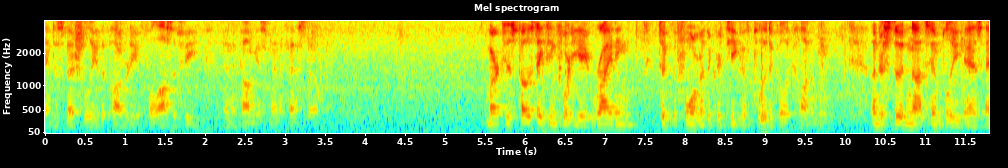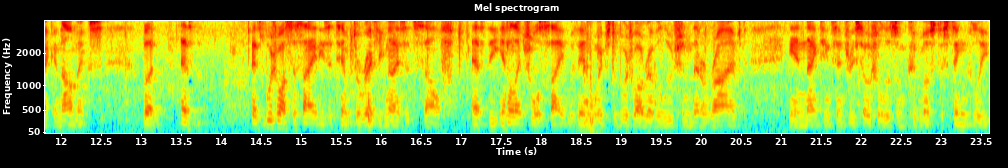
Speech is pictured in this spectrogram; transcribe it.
and especially The Poverty of Philosophy and the Communist Manifesto. Marx's post 1848 writing took the form of the critique of political economy, understood not simply as economics, but as as bourgeois society's attempt to recognize itself as the intellectual site within which the bourgeois revolution that arrived in 19th century socialism could most distinctly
